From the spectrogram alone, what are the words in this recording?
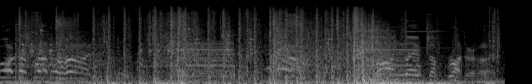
For the Brotherhood! Long live the Brotherhood!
